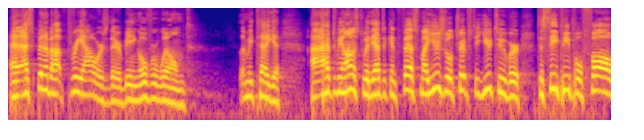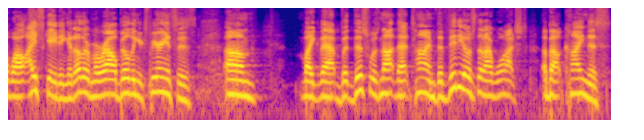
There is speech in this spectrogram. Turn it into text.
And I spent about three hours there being overwhelmed let me tell you, I have to be honest with you. I have to confess my usual trips to YouTuber to see people fall while ice skating and other morale building experiences um, like that. But this was not that time. The videos that I watched about kindness,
